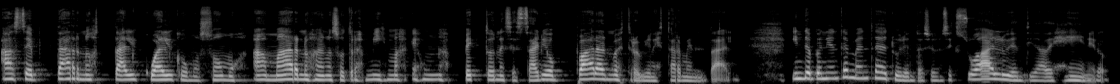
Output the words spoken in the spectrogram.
aceptarnos tal cual como somos, amarnos a nosotras mismas es un aspecto necesario para nuestro bienestar mental, independientemente de tu orientación sexual o identidad de género.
